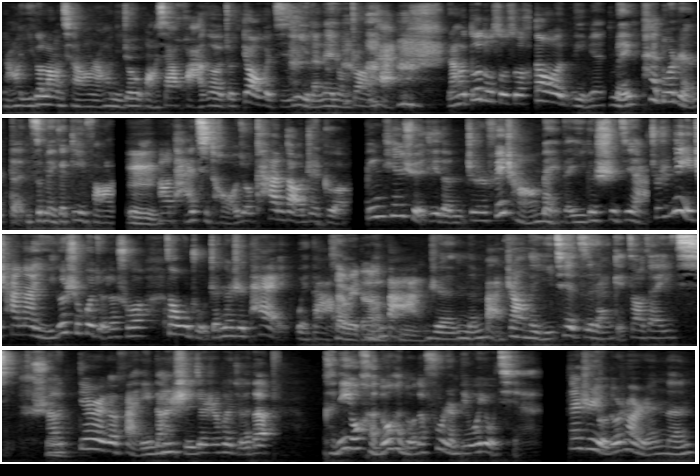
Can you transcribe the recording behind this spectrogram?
然后一个浪枪，然后你就往下滑个，就掉个几米的那种状态，然后哆哆嗦嗦到了里面没太多人的这么一个地方，嗯，然后抬起头就看到这个冰天雪地的，就是非常美的一个世界啊！就是那一刹那，一个是会觉得说造物主真的是太伟大了，太伟大了，能把人能把这样的一切自然给造在一起。然后第二个反应当时就是会觉得，肯定有很多很多的富人比我有钱。但是有多少人能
